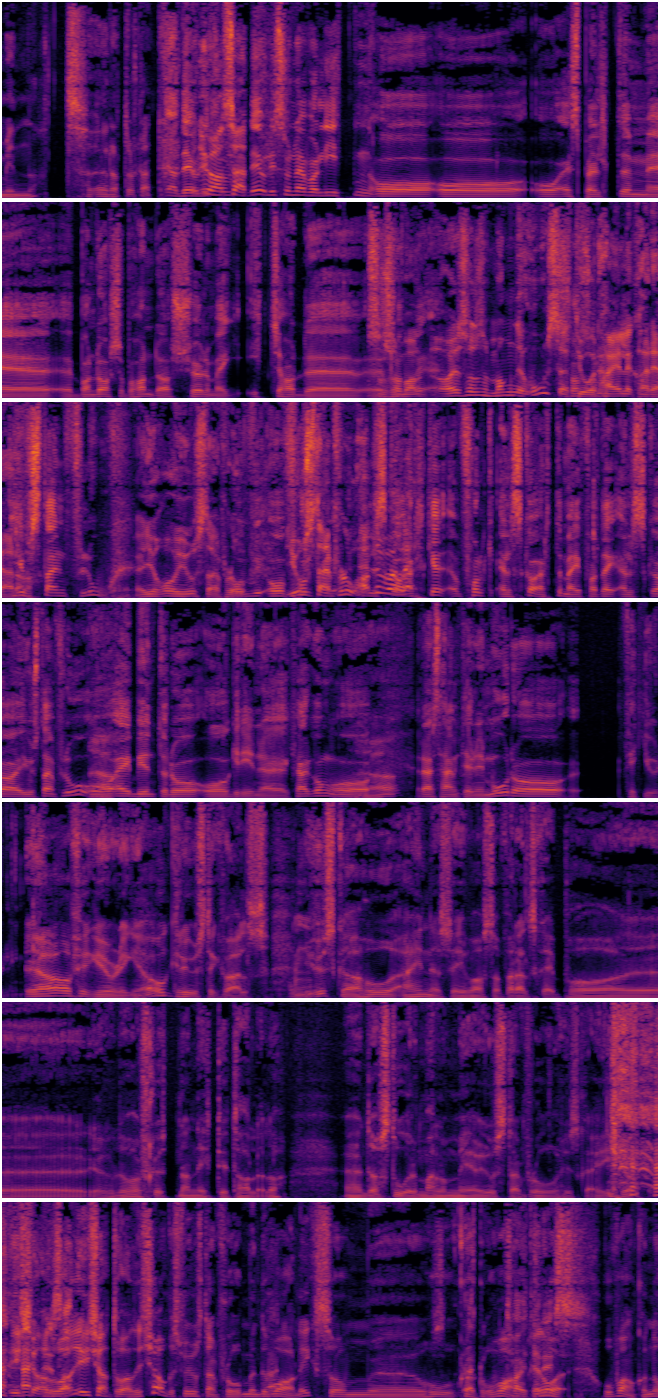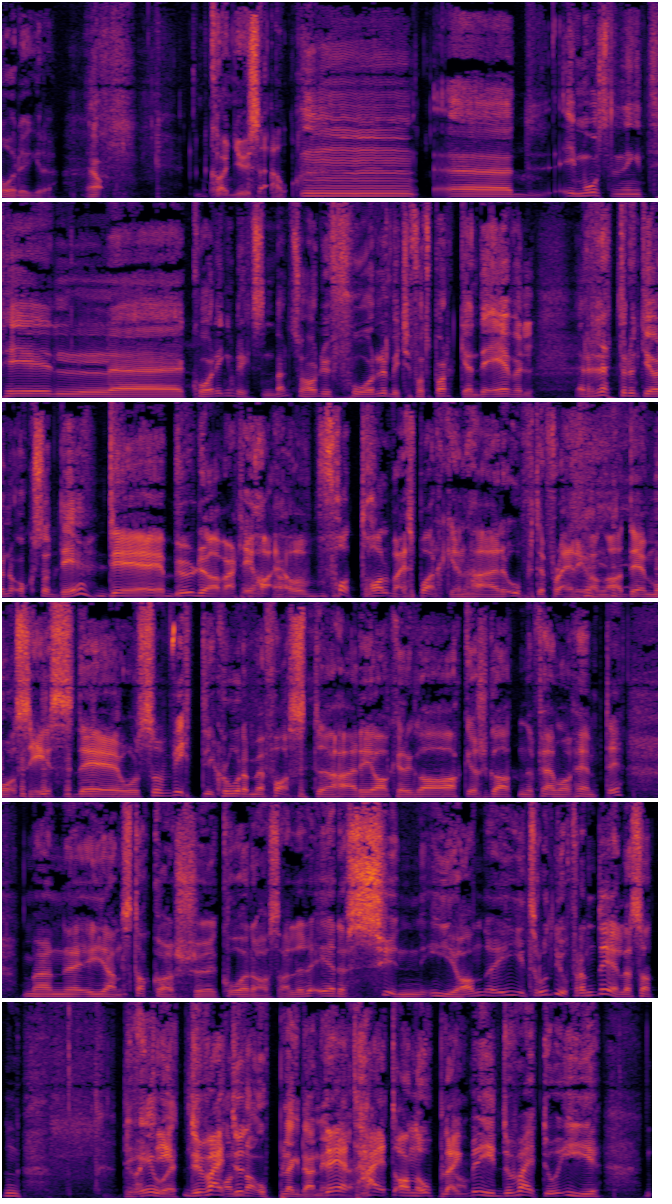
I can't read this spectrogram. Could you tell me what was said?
minnet, rett og slett. Ja, det, er jo litt litt sånn da jeg var liten og, og, og jeg spilte med bandasje på hånda, selv om jeg ikke hadde eh, sånn som, Mag- sånn som Magne Hoseth sånn gjorde hele karrieren. Jostein Flo. Jo, og Jostein Flo. Og, vi- og Jostein Flo hadde vel erke, folk elska å erte meg for at jeg elska Jostein Flo, Ja. og jeg begynte da å grine hver gang, og Ja. reiste hjem til min mor og fikk juling. Ja, og fikk juling, ja, og grus til kvelds. Mm. Jeg husker hun ene som jeg var så forelska i på eh, Det var slutten av 90-tallet, da. Eh, Da sto det mellom meg og Jostein Flo, husker jeg. Ikke, ikke, at, hun, ikke at hun hadde sjanse for Jostein Flo, men det var liksom Hun klart hun var noen race. hun var noen år yngre. Ja. Kan du si. Mm, eh, I motsetning til uh, Kåre Ingebrigtsen, Bent, så har du foreløpig ikke fått sparken. Det er vel rett rundt hjørnet også det? Det burde ha vært Jeg har jo fått halvveis sparken her opptil flere ganger, det må sies. Det er jo så vidt de klorer meg fast her i Aker, Akersgaten 55. Men eh, igjen, stakkars Kåre, altså. Eller er det synd i han? Jeg trodde jo fremdeles at den Det er jo et vet annet opplegg der nede. Det er et helt annet opplegg. Ja. Du vet jo i,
